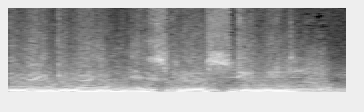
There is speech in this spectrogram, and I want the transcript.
Two ninety nine Express TV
